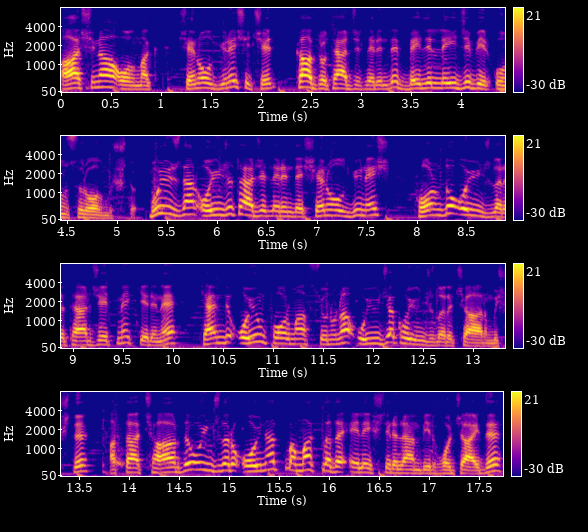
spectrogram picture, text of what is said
aşina olmak Şenol Güneş için kadro tercihlerinde belirleyici bir unsur olmuştu. Bu yüzden oyuncu tercihlerinde Şenol Güneş formda oyuncuları tercih etmek yerine kendi oyun formasyonuna uyacak oyuncuları çağırmıştı. Hatta çağırdığı oyuncuları oynatmamakla da eleştirilen bir hocaydı.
